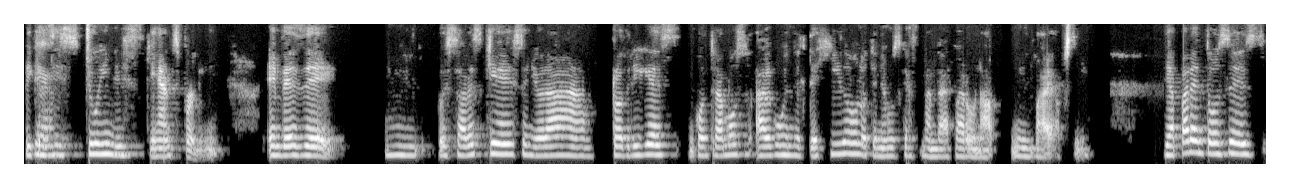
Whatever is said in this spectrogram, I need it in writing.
because he's doing these scans for me. En vez de, pues sabes qué, señora Rodríguez, encontramos algo en el tejido, lo tenemos que mandar para una, biopsia. Ya para entonces,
